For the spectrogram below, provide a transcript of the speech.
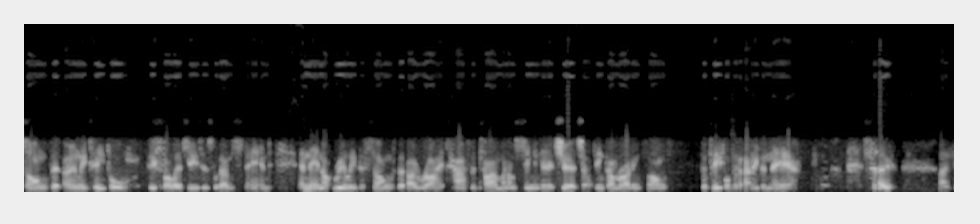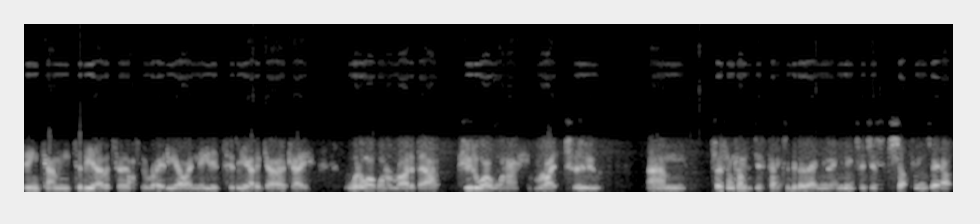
songs that only people who follow Jesus would understand. And they're not really the songs that I write. Half the time when I'm singing in a church, I think I'm writing songs for people that aren't even there. So I think um, to be able to turn off the radio, I needed to be able to go, okay, what do I want to write about? Who do I want to write to? Um, so sometimes it just takes a bit of that. You know, you need to just shut things out,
